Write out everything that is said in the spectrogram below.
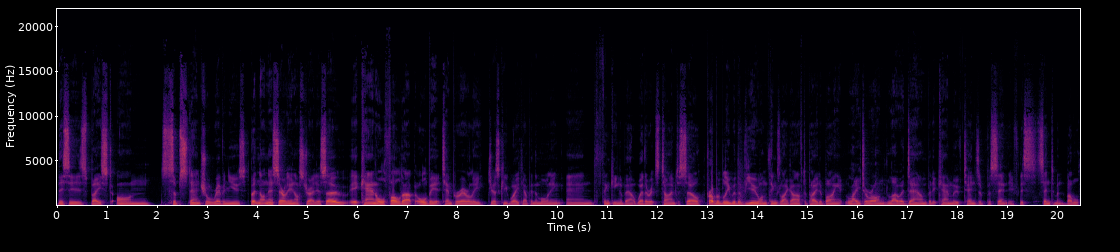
This is based on substantial revenues, but not necessarily in Australia. So it can all fold up, albeit temporarily. Just keep waking up in the morning and thinking about whether it's time to sell, probably with a view on things like Afterpay to buying it later on, lower down, but it can move tens of percent if this sentiment bubble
